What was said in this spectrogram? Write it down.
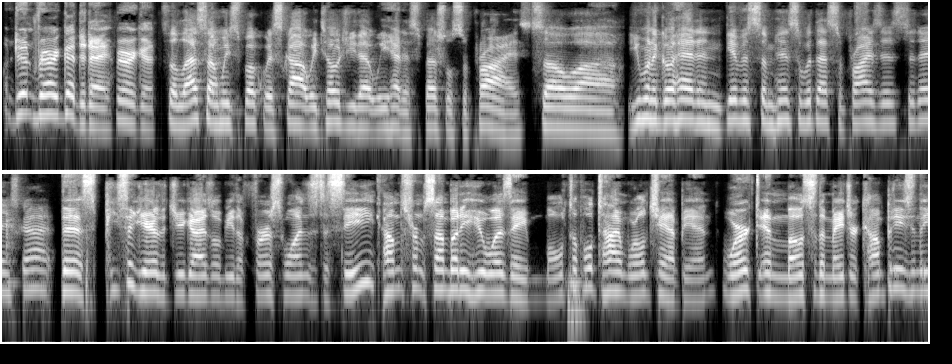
I'm doing very good today. Very good. So last time we spoke with Scott, we told you that we had a special surprise. So uh you want to go ahead and give us some hints of what that surprise is today, Scott? This piece of gear that you guys will be the first ones to see comes from somebody who was a multiple time world champion, worked in most of the major companies in the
